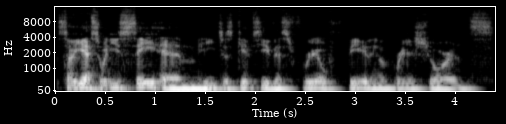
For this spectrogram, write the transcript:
so yes when you see him he just gives you this real feeling of reassurance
